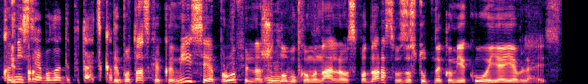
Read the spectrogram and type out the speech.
Комісія Відпра- була депутатська. Депутатська комісія профільна житлово-комунальне господарство, заступником якого я являюсь.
